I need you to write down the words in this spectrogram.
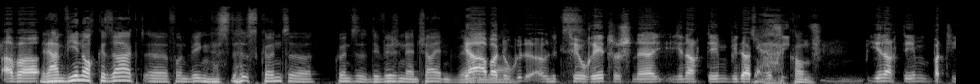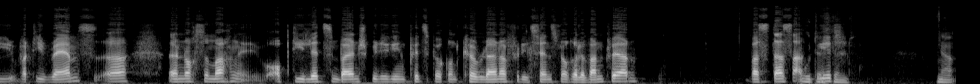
Aber Ja, da haben wir noch gesagt, äh, von wegen, dass das könnte, könnte Division entscheidend werden. ja, aber du äh, theoretisch, ne, je nachdem wie das Ja, komm. je nachdem, was die, was die Rams äh, äh, noch so machen, ob die letzten beiden Spiele gegen Pittsburgh und Carolina für die Saints noch relevant werden. Was das Gut, das angeht. Ja.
